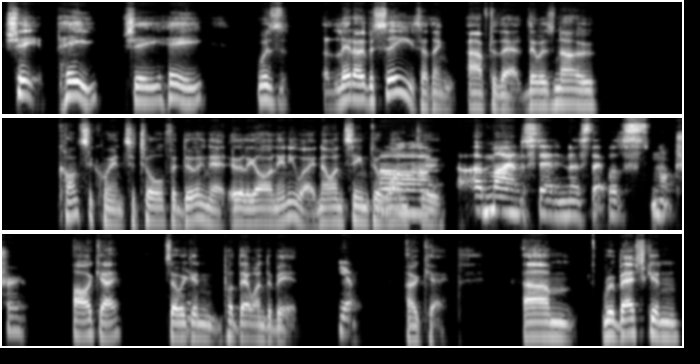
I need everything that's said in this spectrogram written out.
She, he, she, he was led overseas, I think, after that. There was no consequence at all for doing that early on anyway. No one seemed to uh, want to. Uh, my understanding is that was not true. Oh, okay. So we can put that one to bed. Yep. Okay. Um, Rubashkyn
